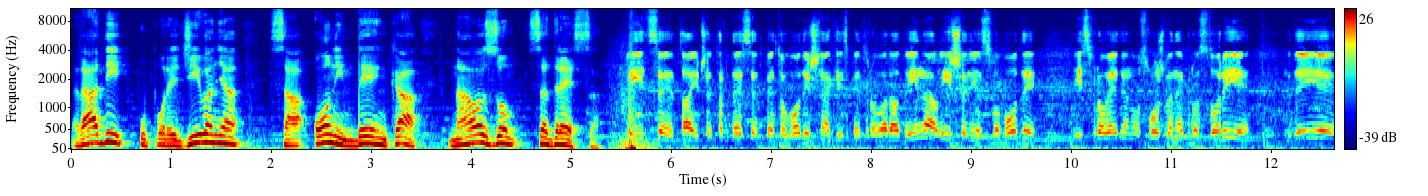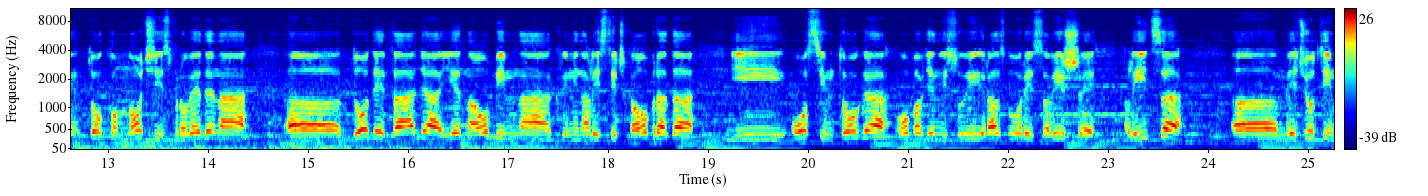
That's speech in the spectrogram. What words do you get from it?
radi upoređivanja sa onim DNK nalazom sa dresa. Lice, taj 45-godišnjak iz Petrovaradina, lišen je slobode i sproveden u službene prostorije, gde je tokom noći sprovedena do detalja jedna obimna kriminalistička obrada i osim toga obavljeni su i razgovori sa više lica, Međutim,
